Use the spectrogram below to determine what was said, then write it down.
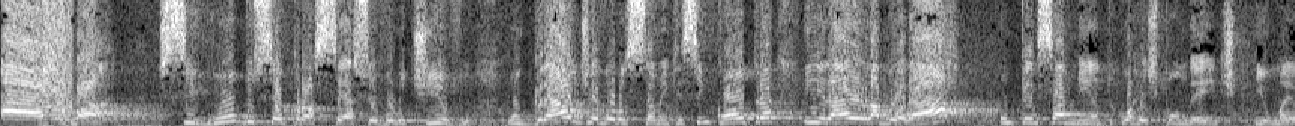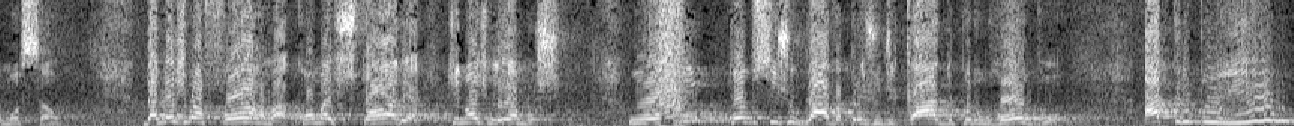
a alma, segundo o seu processo evolutivo, o grau de evolução em que se encontra, irá elaborar um pensamento correspondente e uma emoção. Da mesma forma como a história que nós lemos, o homem, quando se julgava prejudicado por um roubo, atribuiu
